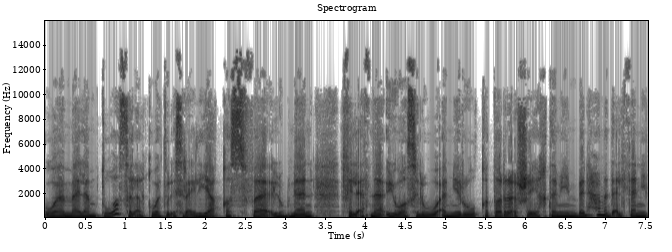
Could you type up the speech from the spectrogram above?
وما لم تواصل القوات الإسرائيلية قصف لبنان. في الأثناء يواصل أمير قطر الشيخ تميم بن حمد الثاني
